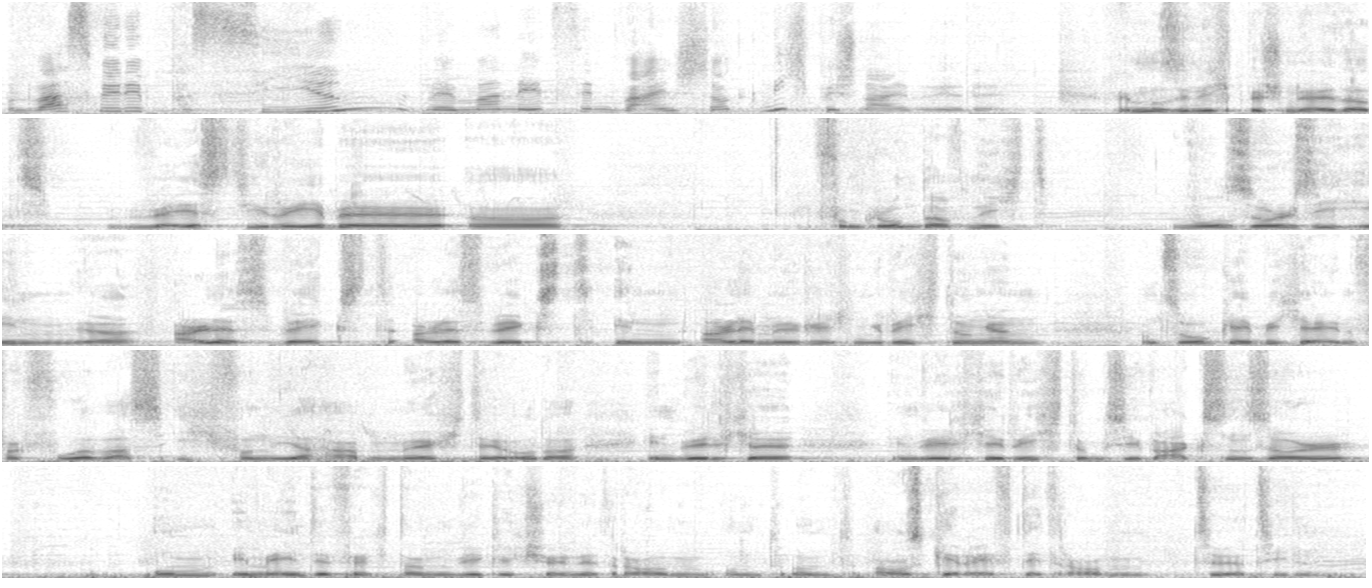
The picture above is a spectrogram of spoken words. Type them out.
Und was würde passieren, wenn man jetzt den Weinstock nicht beschneiden würde? Wenn man sie nicht beschneidet, weiß die Rebe äh, von Grund auf nicht, wo soll sie hin. Ja? Alles wächst, alles wächst in alle möglichen Richtungen. Und so gebe ich ihr einfach vor, was ich von ihr haben möchte oder in welche, in welche Richtung sie wachsen soll, um im Endeffekt dann wirklich schöne Trauben und, und ausgereifte Trauben zu erzielen.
